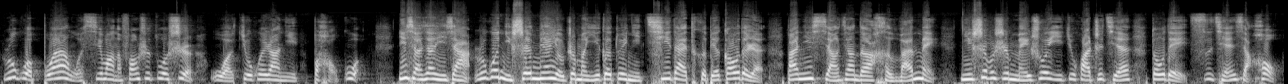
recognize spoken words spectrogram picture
如果不按我希望的方式做事，我就会让你不好过。你想象一下，如果你身边有这么一个对你期待特别高的人，把你想象的很完美，你是不是每说一句话之前都得思前想后？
